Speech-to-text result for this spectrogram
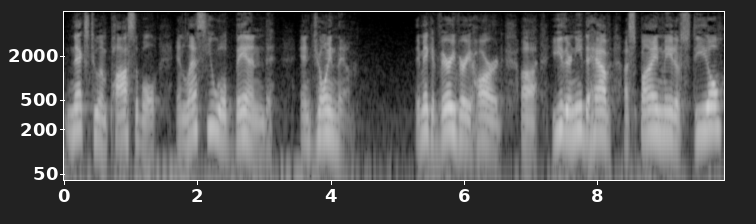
next to impossible unless you will bend and join them. They make it very, very hard. Uh, you either need to have a spine made of steel,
